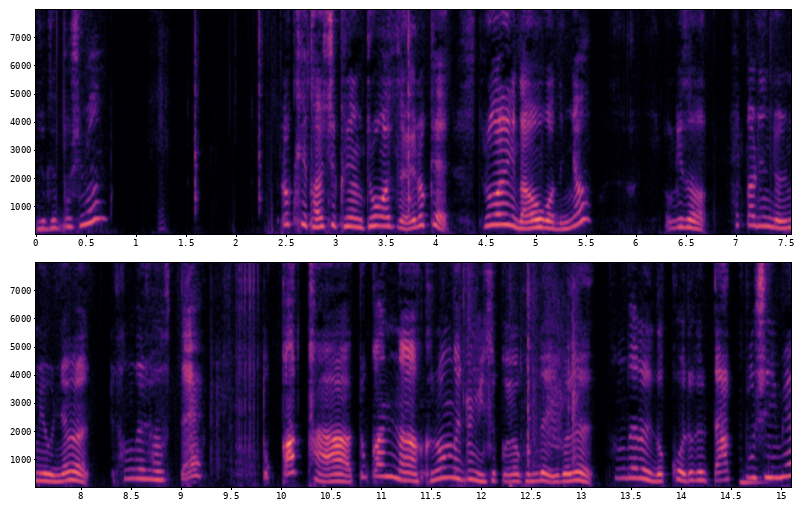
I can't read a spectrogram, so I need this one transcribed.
이렇게 보시면 이렇게 다시 그냥 들어가 있어요. 이렇게 들어가는 게 나오거든요. 여기서 헷갈리는 점이 뭐냐면 상자를 샀을 때 똑같아 똑같나 그런 게 좀 있을 거예요. 근데 이거는 상자를 넣고 이렇게 딱 부시면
